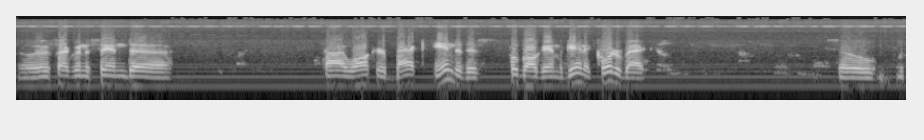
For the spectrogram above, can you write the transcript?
So it looks like we're going to send uh, Ty Walker back into this football game again at quarterback. So with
